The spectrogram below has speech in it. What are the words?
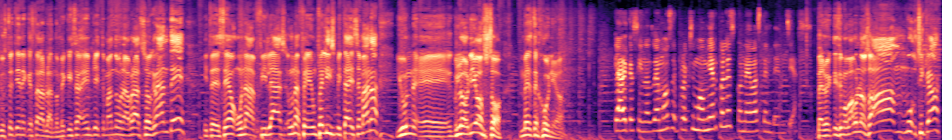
que usted tiene que estar hablando. Me quisa MJ, te mando un abrazo grande y te deseo una, filas, una fe- un feliz mitad de semana y un eh, glorioso mes de junio. Claro que sí, nos vemos el próximo miércoles con nuevas tendencias. Perfectísimo, vámonos a música.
